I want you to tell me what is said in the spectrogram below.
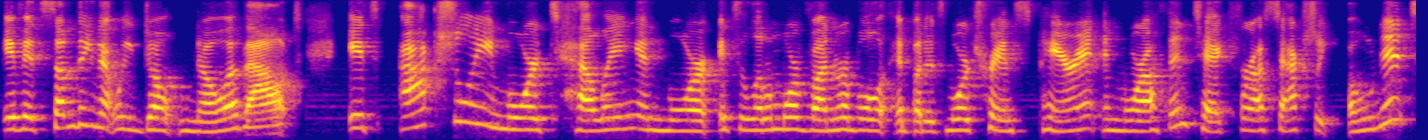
if it's something that we don't know about, it's actually more telling and more, it's a little more vulnerable, eh, but it's more transparent and more authentic for us to actually own it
